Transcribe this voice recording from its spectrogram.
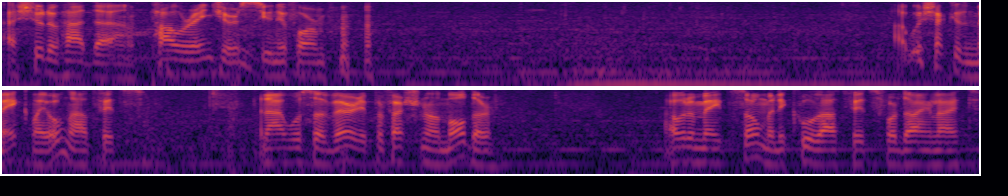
I should have had the Power Rangers uniform. I wish I could make my own outfits. And I was a very professional modder. I would have made so many cool outfits for Dying Light.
